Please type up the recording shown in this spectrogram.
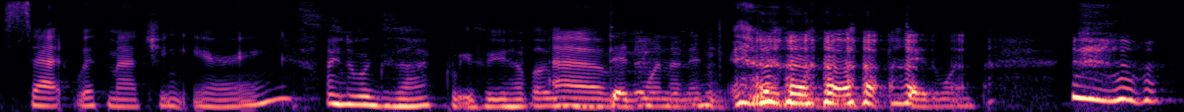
set with matching earrings. I know exactly. So you have a Um, dead one and a dead one. dead one.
